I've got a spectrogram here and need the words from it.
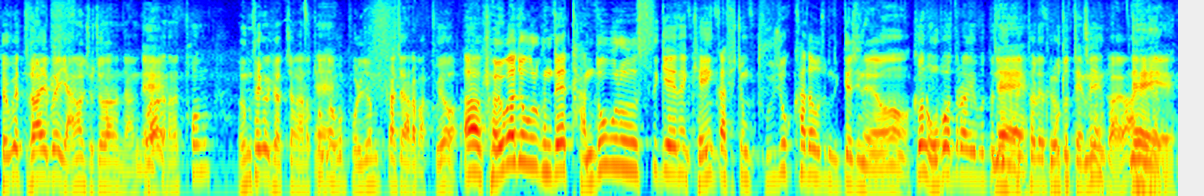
결국에 드라이브의 양을 조절하는 양과 네. 그다음에 톤 음색을 결정하는 톤 네. knob 볼륨까지 알아봤고요. 아 결과적으로 근데 단독으로 쓰기에는 gain 값이 좀 부족하다고 좀 느껴지네요. 그건 overdrive들이 네, effector의 그렇기 모두. 특징인가요? 네, 아니면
